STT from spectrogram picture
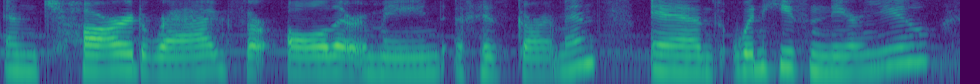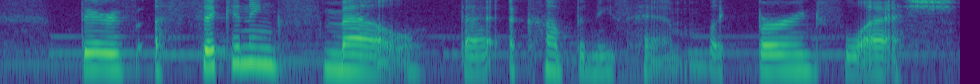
and charred rags are all that remained of his garments. And when he's near you, there's a sickening smell that accompanies him, like burned flesh.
